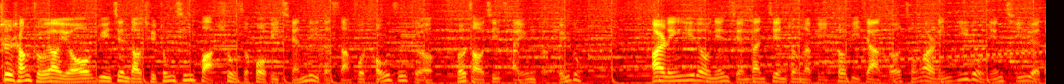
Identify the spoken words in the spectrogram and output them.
市场主要由预见到去中心化数字货币潜力的散户投资者和早期采用者推动。二零一六年减半见证了比特币价格从二零一六年七月的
